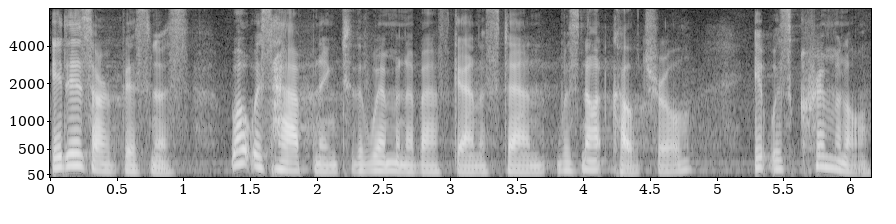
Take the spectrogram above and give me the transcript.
it is our business. What was happening to the women of Afghanistan was not cultural, it was criminal.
